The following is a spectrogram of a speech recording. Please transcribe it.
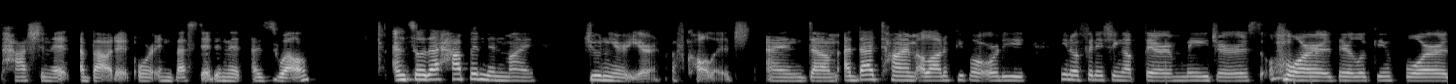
passionate about it or invested in it as well. And so that happened in my junior year of college. And um, at that time, a lot of people already you know finishing up their majors or they're looking for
